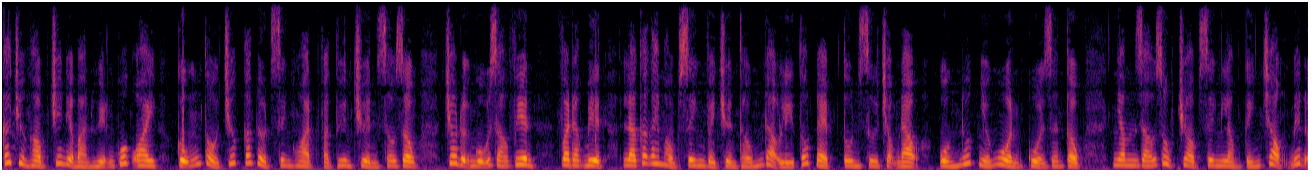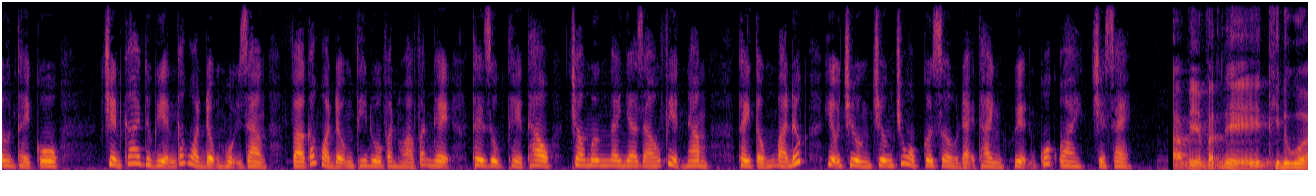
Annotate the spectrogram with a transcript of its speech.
các trường học trên địa bàn huyện Quốc Oai cũng tổ chức các đợt sinh hoạt và tuyên truyền sâu rộng cho đội ngũ giáo viên và đặc biệt là các em học sinh về truyền thống đạo lý tốt đẹp, tôn sư trọng đạo, uống nước nhớ nguồn của dân tộc nhằm giáo dục cho học sinh lòng kính trọng biết ơn thầy cô, triển khai thực hiện các hoạt động hội giảng và các hoạt động thi đua văn hóa văn nghệ, thể dục thể thao chào mừng Ngày Nhà giáo Việt Nam. Thầy Tống Bá Đức, hiệu trưởng trường Trung học cơ sở Đại Thành, huyện Quốc Oai chia sẻ. À, về vấn đề thi đua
